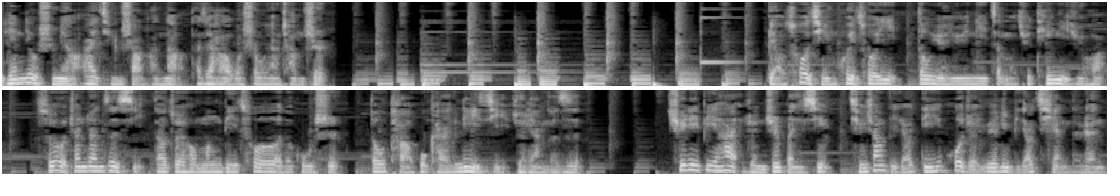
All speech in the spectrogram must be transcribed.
天六十秒，爱情少烦恼。大家好，我是欧阳长志。表错情，会错意，都源于你怎么去听一句话。所有沾沾自喜到最后懵逼错愕的故事，都逃不开“利己”这两个字。趋利避害，人之本性。情商比较低或者阅历比较浅的人，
